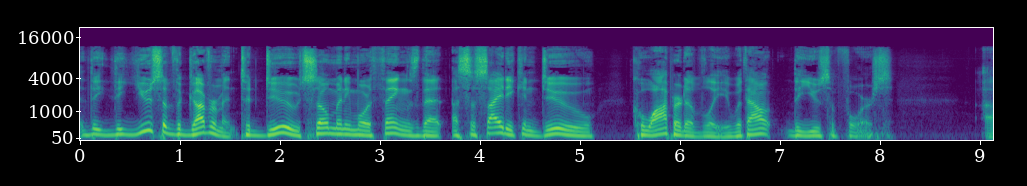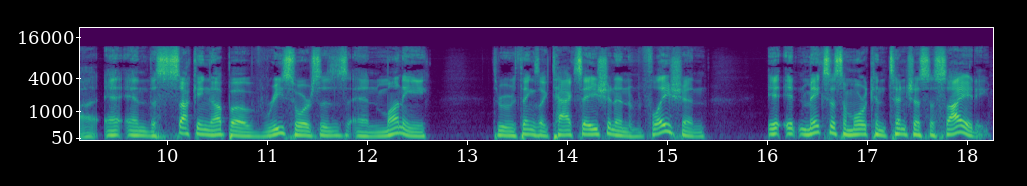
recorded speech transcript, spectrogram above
the the use of the government to do so many more things that a society can do cooperatively without the use of force, uh, and, and the sucking up of resources and money through things like taxation and inflation, it, it makes us a more contentious society.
